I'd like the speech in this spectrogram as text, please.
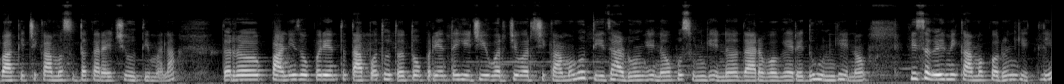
बाकीची कामंसुद्धा करायची होती मला. तर पाणी जोपर्यंत तापत होतं तोपर्यंत ही जी वरची वरची कामं होती झाडून घेणं पुसून घेणं दार वगैरे धुवून घेणं ही सगळी मी कामं करून घेतली.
